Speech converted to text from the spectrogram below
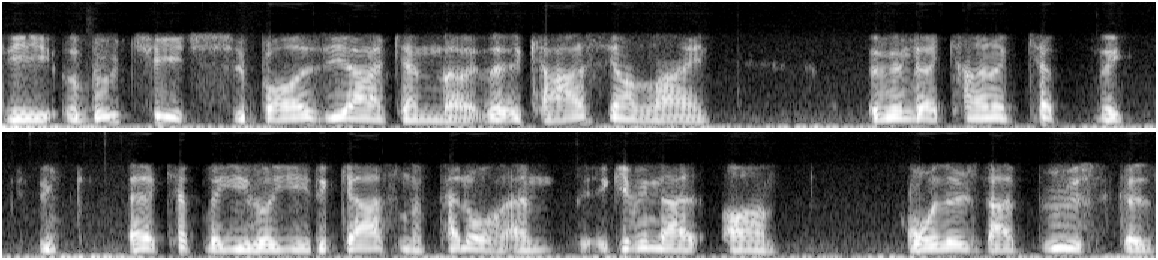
the Lucic, Brodziak, and the, the Kassian line, and then that kind of kept like uh, kept like you know, the gas on the pedal and giving that um Oilers that boost because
